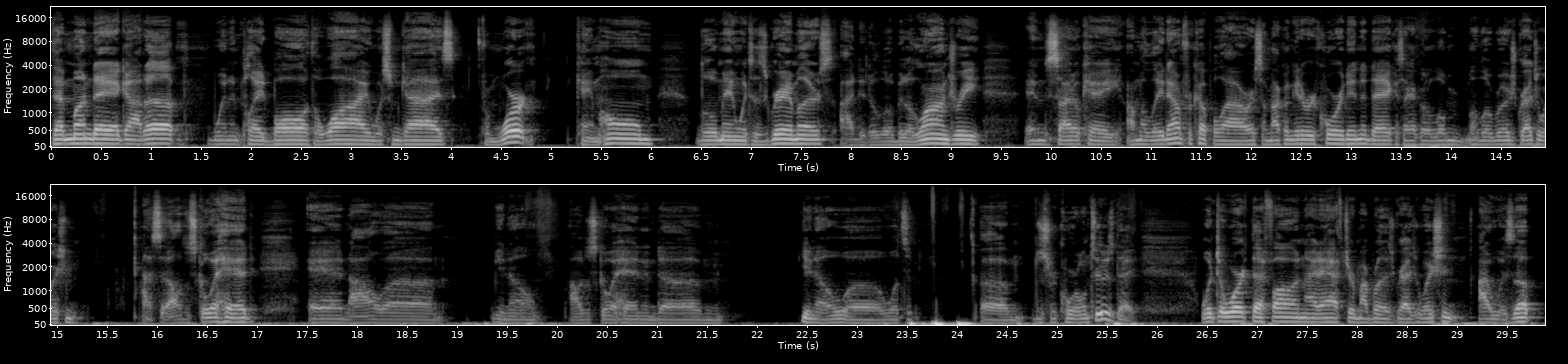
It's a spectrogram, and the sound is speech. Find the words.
That Monday I got up, went and played ball at the Y with some guys from work. Came home. Little man went to his grandmother's. I did a little bit of laundry and decided, okay, I'm gonna lay down for a couple hours. I'm not gonna get a record in today because I gotta go to little, my little brother's graduation. I said I'll just go ahead and I'll, uh, you know, I'll just go ahead and um, you know, uh, what's it? Um, just record on Tuesday. Went to work that following night after my brother's graduation. I was up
